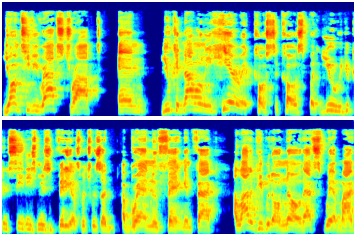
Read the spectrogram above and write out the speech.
Yo MTV Raps dropped, and you could not only hear it coast to coast, but you you can see these music videos, which was a, a brand new thing. In fact, a lot of people don't know that's where my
